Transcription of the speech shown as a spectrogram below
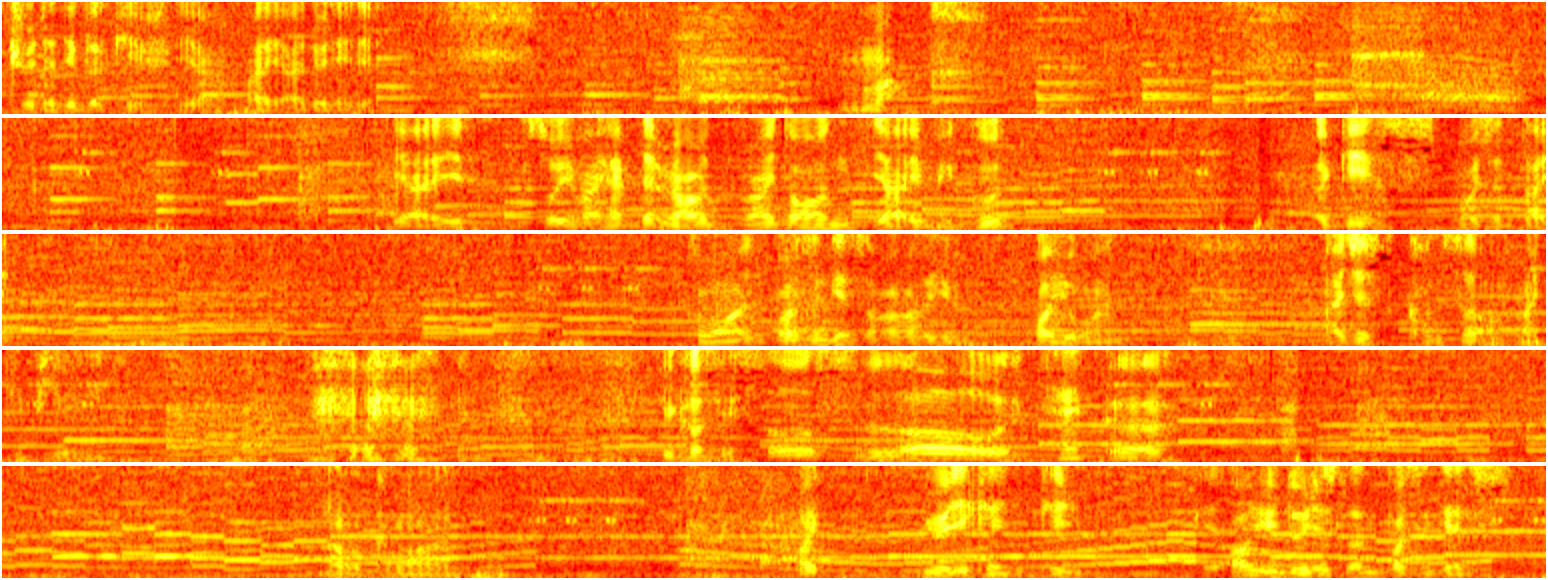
through the Diglett cave. Yeah, I, I don't need it. Yeah, it, so if I have that Rhydon, yeah, it'd be good against poison type. Come on, poison gas all you all you want. I just conserve of my PP only. because it's so slow, tacker. Oh come on. Oh, you really can can okay, all you do just learn poison gas.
